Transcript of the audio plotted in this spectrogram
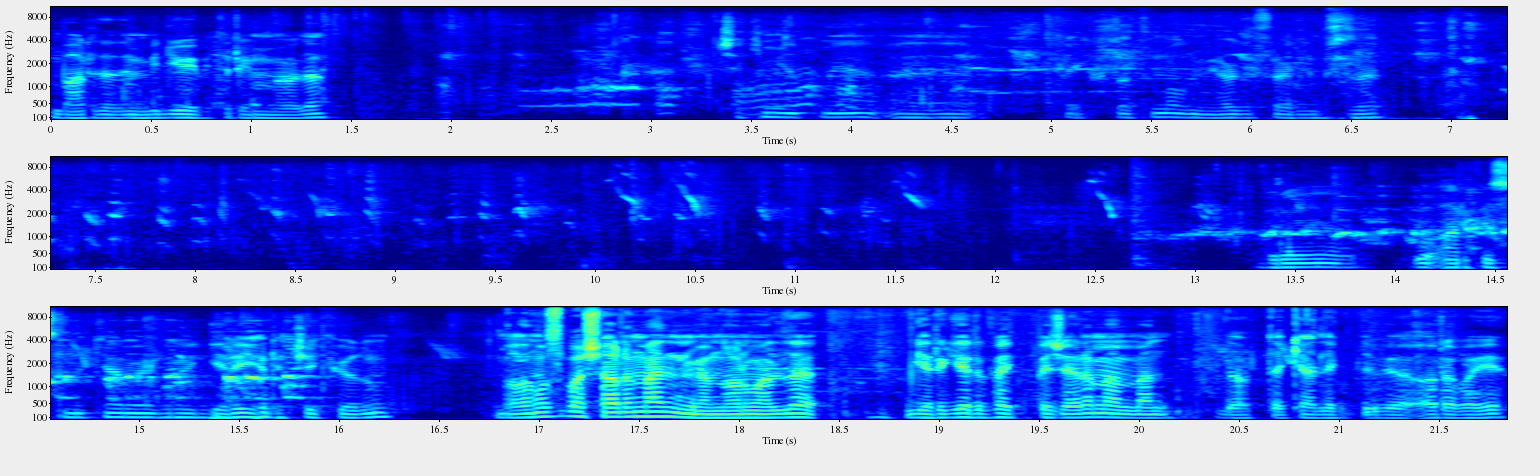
Bari dedim videoyu bitireyim böyle. Çekim yapmaya eee pek fırsatım olmuyor öyle söyleyeyim size. Buraya bu arkasındaki arabayı buraya geri geri çekiyordum. Valla nasıl başardım ben bilmiyorum. Normalde geri geri pek beceremem ben dört tekerlekli bir arabayı.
